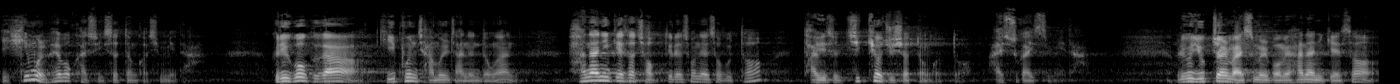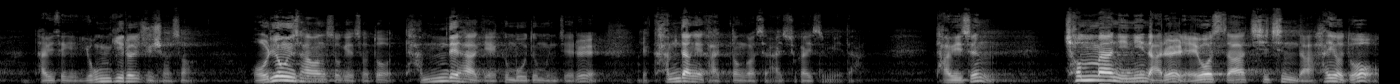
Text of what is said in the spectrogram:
힘을 회복할 수 있었던 것입니다. 그리고 그가 깊은 잠을 자는 동안 하나님께서 적들의 손에서부터 다윗을 지켜주셨던 것도 알 수가 있습니다. 그리고 6절 말씀을 보면 하나님께서 다윗에게 용기를 주셔서 어려운 상황 속에서도 담대하게 그 모든 문제를 감당해 갔던 것을 알 수가 있습니다. 다윗은 천만인이 나를 애워싸 지친다 하여도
